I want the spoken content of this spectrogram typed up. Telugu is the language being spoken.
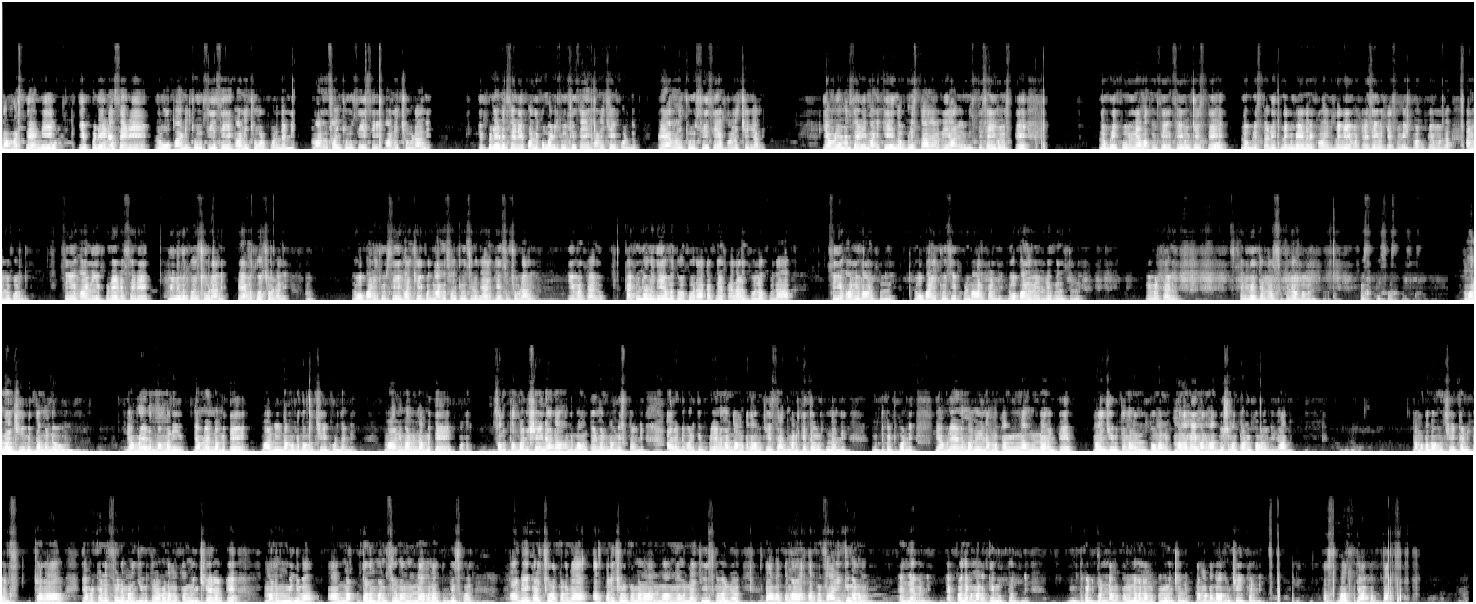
నమస్తే అండి ఎప్పుడైనా సరే రూపాన్ని చూసి స్నేహాన్ని చూడకూడదండి. మనసుని చూసి స్నేహాన్ని చూడాలి. ఎప్పుడైనా సరే పలుకుబడి చూసి స్నేహాన్ని చేయకూడదు. ప్రేమను చూసి స్నేహాన్ని చేయాలి. ఎవరైనా సరే మనకి డబ్బులు ఇస్తారని వాళ్ళు ఇస్తే స్నేహం ఇస్తే డబ్బులు ఎక్కువ ఉన్నా వాళ్ళకి సే- సేవం చేస్తే డబ్బులు ఇస్తాడు ఇట్లా పేదరికం ఇట్లా దగ్గర సేవ చేసిన విషయం మాకు ఉందా అని ఉండకూడదు స్నేహాన్ని ఎప్పుడైనా సరే విలువతో చూడాలి ప్రేమతో చూడాలి రూపాన్ని చూసి స్నేహాన్ని చేయకూడదు మనసును చూసి హృదయాన్ని చేసి చూడాలి ఏమంటారు కఠిన హృదయంతో కూడా కఠిన పెదాలతో కూడా స్నేహాన్ని మారుతుంది రూపాన్ని చూసి ఎప్పుడు మారకండి రూపాన్ని వెంటనే పెంచుతుంది ఏమంటారు సర్వేజన సుఖంలో భవంతు. మన జీవితంలో ఎవరైనా మమ్మల్ని ఎవరైనా నమ్మితే వారిని నమ్మకద్రోహం చేయకూడదండి. వారిని మనం నమ్మితే ఒక సొంత మనిషి అయినా అనుభవంతో మనం నమ్మిస్తామండి. అలాంటి వారికి ఎప్పుడైనా మనం నమ్మకద్రోహం చేస్తే అది మనకే తగులుతుందండి. గుర్తుపెట్టుకోండి. ఎవరైనా మనల్ని నమ్మకంగా ఉన్నారంటే మన జీవితం మనం ఎంతో మన మనమే మనం అదృష్టవంతం అనుకోవాలండి. నాకు నమ్మకద్రోహం చేయకండి ఫ్రెండ్స్. చాలా ఎవరికైనా సరే మన జీవితం ఎవరి నమ్మకంగా ఉంచేయాలంటే మనం విలువ ఆ మ- తన మనసులో మనం ఉన్నామని అర్థం చేసుకోవాలి. అనేక చులకనగా అతని చులకన మనం అనుభవంగా ఉన్నాయి చేసుకోవాలి. తర్వాత మన అతని స్థాయికి మనం వెళ్ళామండి. ఎక్కువ దగ్గర మనకే ముక్తి అవుతుంది గుర్తుపెట్టుకోండి నమ్మకం ఉన్నవా నమ్మకంగా ఉంచండి. నమ్మక దోహం చేయకండి. తస్మాత్ జాగ్రత్త.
